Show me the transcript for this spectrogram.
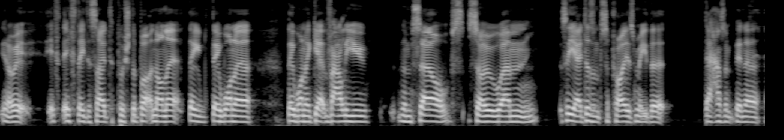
you know if if they decide to push the button on it they they want to they want to get value themselves. So um, so yeah, it doesn't surprise me that there hasn't been a,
